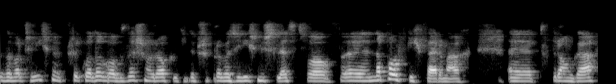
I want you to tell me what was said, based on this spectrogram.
zobaczyliśmy przykładowo w zeszłym roku, kiedy przeprowadziliśmy śledztwo w, na polskich fermach e, pstrąga,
